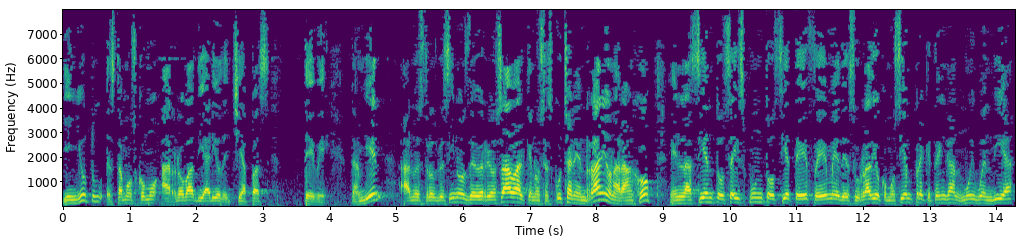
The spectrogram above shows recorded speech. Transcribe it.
y en YouTube estamos como arroba diario de Chiapas TV. También a nuestros vecinos de Berriozábal que nos escuchan en Radio Naranjo, en la 106.7 FM de su radio, como siempre, que tengan muy buen día.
